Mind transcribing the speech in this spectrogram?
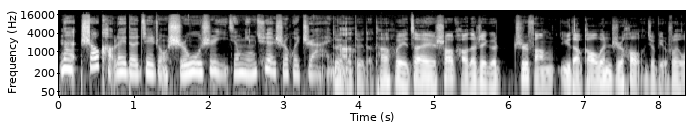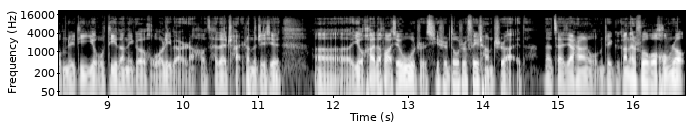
那烧烤类的这种食物是已经明确是会致癌吗？对的，对的，它会在烧烤的这个脂肪遇到高温之后，就比如说我们这滴油滴到那个火里边儿，然后它在产生的这些呃有害的化学物质，其实都是非常致癌的。那再加上我们这个刚才说过红肉，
